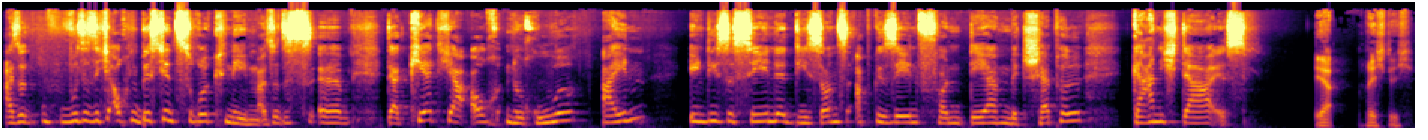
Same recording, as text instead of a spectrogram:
Also, wo sie sich auch ein bisschen zurücknehmen. Also, das, äh, da kehrt ja auch eine Ruhe ein in diese Szene, die sonst abgesehen von der mit Chapel gar nicht da ist. Ja, richtig.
